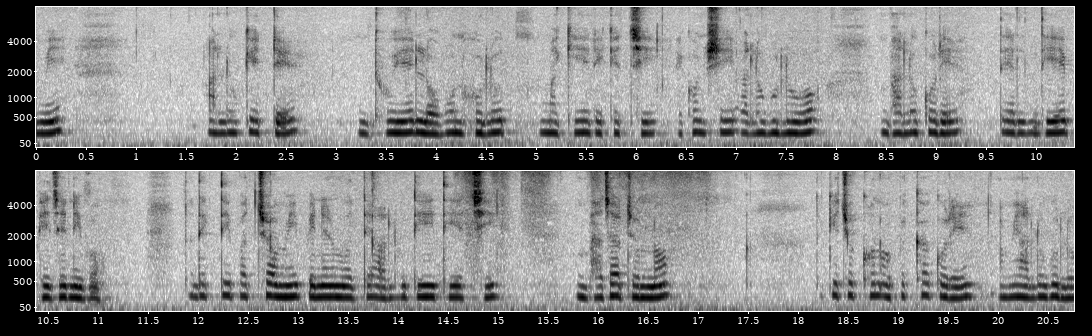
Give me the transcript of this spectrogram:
আমি আলু কেটে ধুয়ে লবণ, হলুদ মাখিয়ে রেখেছি। এখন সেই আলুগুলোও ভালো করে তেল দিয়ে ভেজে নিব। তো দেখতেই পাচ্ছ আমি পেনের মধ্যে আলু দিয়ে দিয়েছি ভাজার জন্য। তো কিছুক্ষণ অপেক্ষা করে আমি আলুগুলো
